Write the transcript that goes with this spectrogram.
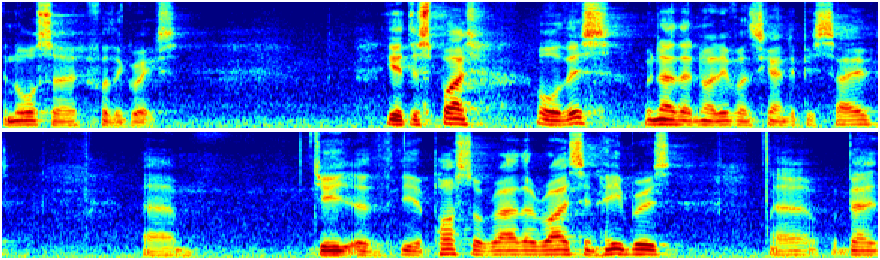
and also for the Greeks. Yet, despite all this, we know that not everyone's going to be saved. Um, uh, the apostle, rather, writes in Hebrews uh, about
